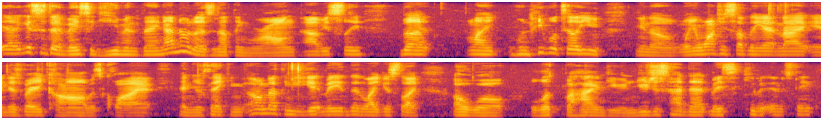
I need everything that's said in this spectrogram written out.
I guess it's that basic human thing. I know there's nothing wrong, obviously, but like when people tell you, you know, when you're watching something at night and it's very calm, it's quiet, and you're thinking, oh, nothing, you get me. Then like it's like, oh well, look behind you, and you just had that basic human instinct,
